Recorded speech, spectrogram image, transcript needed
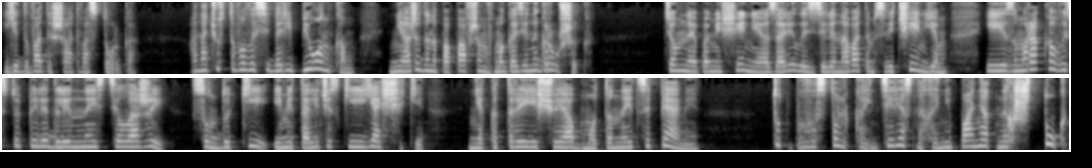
едва дыша от восторга. Она чувствовала себя ребенком, неожиданно попавшим в магазин игрушек. Темное помещение озарилось зеленоватым свечением, и из мрака выступили длинные стеллажи, сундуки и металлические ящики, некоторые еще и обмотанные цепями. Тут было столько интересных и непонятных штук,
